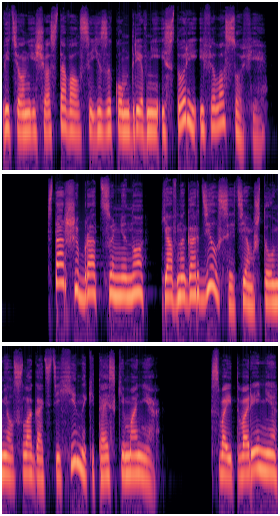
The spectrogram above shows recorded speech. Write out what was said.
ведь он еще оставался языком древней истории и философии. Старший брат Цунино явно гордился тем, что умел слагать стихи на китайский манер. Свои творения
